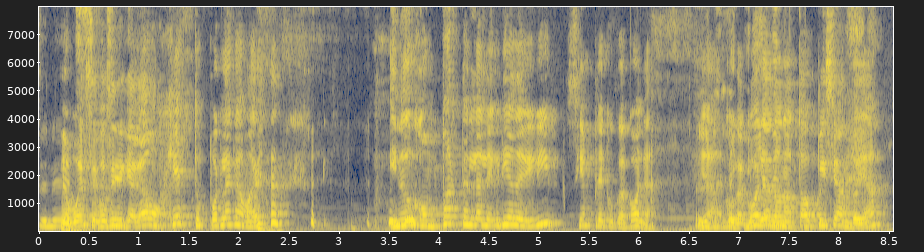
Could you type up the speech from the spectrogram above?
no, puede ser posible que hagamos gestos por la cámara y no compartan la alegría de vivir, siempre Coca-Cola. ¿ya? Coca-Cola no nos está auspiciando, ¿ya?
